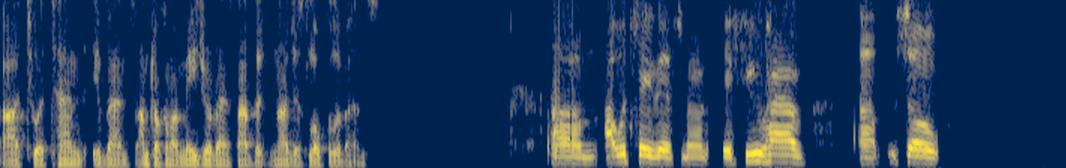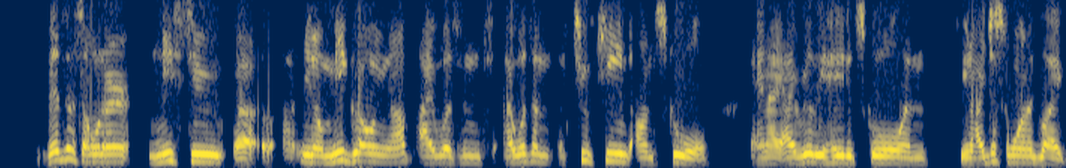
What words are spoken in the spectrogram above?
uh, to attend events? I'm talking about major events, not the, not just local events. Um, I would say this, man. If you have, uh, so business owner needs to, uh, uh, you know, me growing up, I wasn't, I wasn't too keen on school, and I, I really hated school, and you know, I just wanted like,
